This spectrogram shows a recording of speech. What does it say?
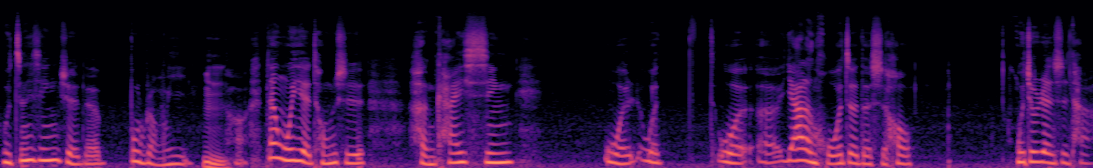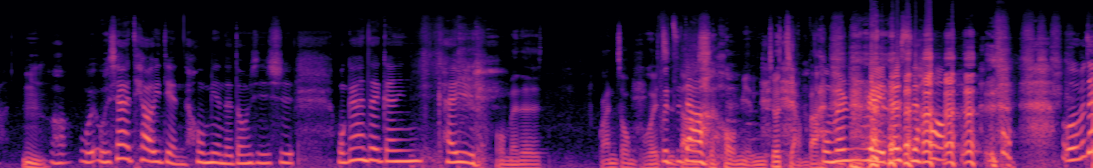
我真心觉得不容易，嗯，好，但我也同时很开心我。我我我呃，亚伦活着的时候，我就认识他，嗯，啊，我我现在跳一点后面的东西是，是我刚才在跟凯宇，我们的观众不会知道是后面，你就讲吧。我们蕊的时候，我们在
